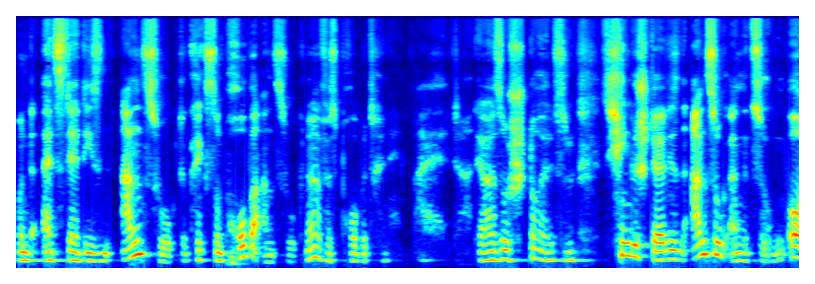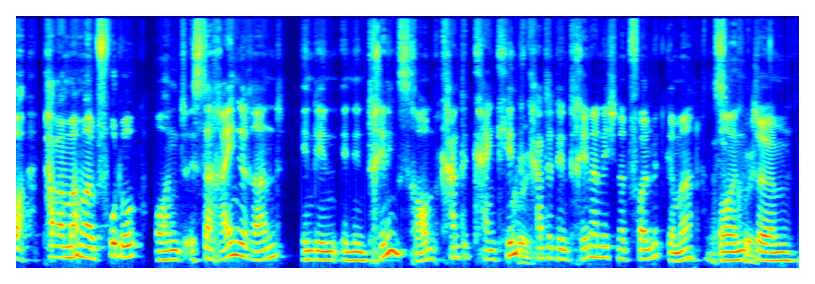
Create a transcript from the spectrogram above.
Und als der diesen Anzug, du kriegst so einen Probeanzug, ne, fürs Probetraining. Alter, der war so stolz, sich hingestellt, diesen Anzug angezogen. Oh, Papa, mach mal ein Foto und ist da reingerannt in den, in den Trainingsraum, kannte kein Kind, cool. kannte den Trainer nicht und hat voll mitgemacht. Und cool. ähm,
